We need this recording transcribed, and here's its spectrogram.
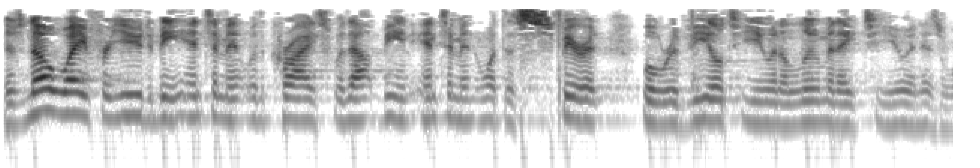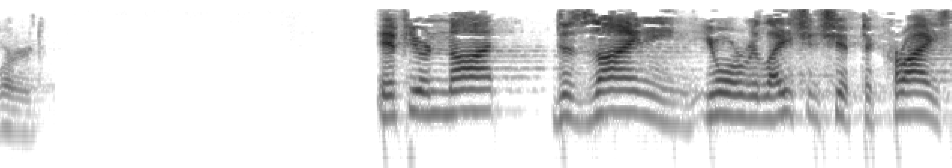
There's no way for you to be intimate with Christ without being intimate in what the Spirit will reveal to you and illuminate to you in His Word. If you're not designing your relationship to Christ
